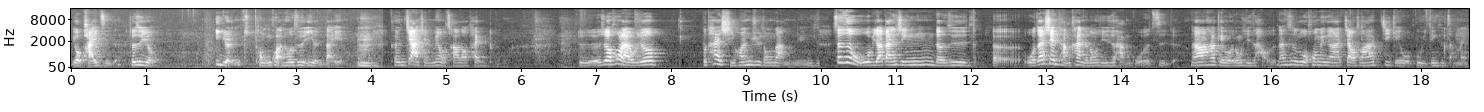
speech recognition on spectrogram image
有牌子的，就是有。艺人同款或是艺人代言，嗯，可能价钱没有差到太多，对对对，所以后来我就不太喜欢去东大门的原因是，甚至我比较担心的是，呃，我在现场看的东西是韩国字的，然后他给我的东西是好的，但是如果后面跟他叫的时候，他寄给我不一定是长那样。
